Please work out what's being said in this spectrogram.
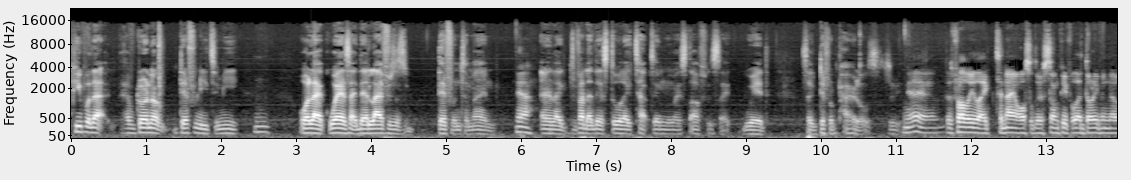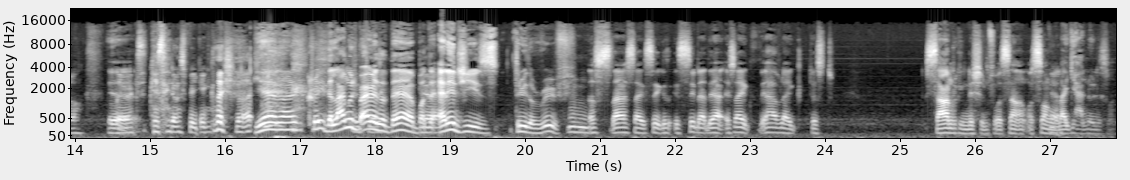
people that have grown up differently to me, Mm. or like where it's like their life is just different to mine, Yeah. and like the fact that they're still like tapped in with my stuff is like weird. It's like different parallels. Yeah, yeah. There's probably like tonight also there's some people that don't even know the Yeah. lyrics because they don't speak English. But Yeah, no, it's crazy. The language barriers are there, but the energy is through the roof. Mhm. That's that's like sick. It's, sick that they have, it's like they have like just sound recognition for a sound a song. Yeah. Like, yeah, I know this one.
